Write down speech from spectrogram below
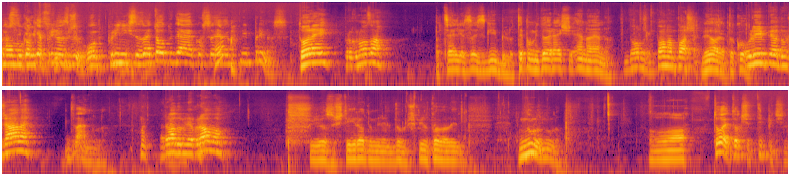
mogli kot je pri nas bil. On, pri njih se zdaj to dogaja, ko se je pri, pri nas. Torej, prognoza? Pa cel je zdaj izgibilo, te pa mi doj reči 1-1. Dobro, to nam pa še. Ja, ja, tako. Olimpija, Domžale, 2-0. Radomlje, Bravo. Pff, Jaz za štiri rodom je dobro špil to, ali 0-0. O, To je tako še tipično,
